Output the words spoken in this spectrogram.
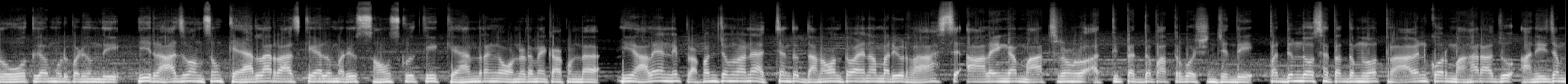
లోతుగా ముడిపడి ఉంది. ఈ రాజవంశం కేరళ రాజకీయాలు మరియు సంస్కృతికి కేంద్రంగా ఉండడమే కాకుండా ఈ ఆలయాన్ని ప్రపంచంలోనే అత్యంత ధనవంతమైన మరియు రహస్య ఆలయంగా మార్చడంలో అతి పెద్ద పాత్ర పోషించింది. పద్దెనిమిదవ శతాబ్దంలో ట్రావెన్కోర్ మహారాజు అనిజం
